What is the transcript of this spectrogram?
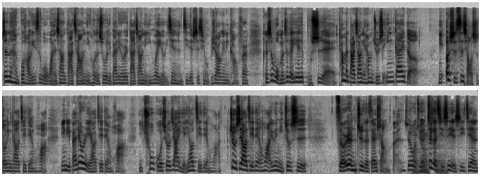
真的很不好意思，我晚上打搅你，或者是我礼拜六日打搅你，因为有一件很急的事情，我必须要跟你 confirm。可是我们这个业不是诶、他们打搅你，他们觉得是应该的。你二十四小时都应该要接电话，你礼拜六日也要接电话，你出国休假也要接电话，就是要接电话，因为你就是责任制的在上班。所以我觉得这个其实也是一件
